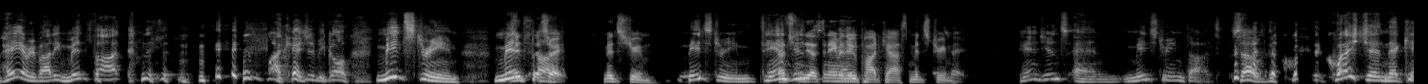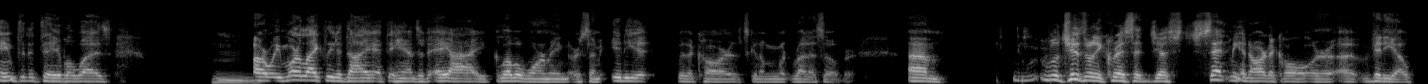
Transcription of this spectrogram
Hey everybody. Mid thought. podcast should be called midstream. Mid that's right. Midstream. Midstream tangents. that's the name of the new podcast. Midstream. Right. Tangents and midstream thoughts. So the, the question that came to the table was: Hmm. Are we more likely to die at the hands of AI, global warming, or some idiot with a car that's going to run us over? Um, well, truthfully, Chris had just sent me an article or a video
